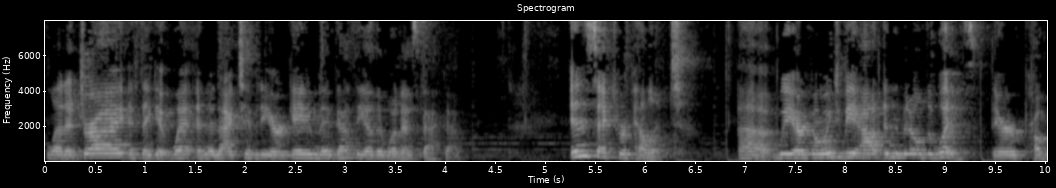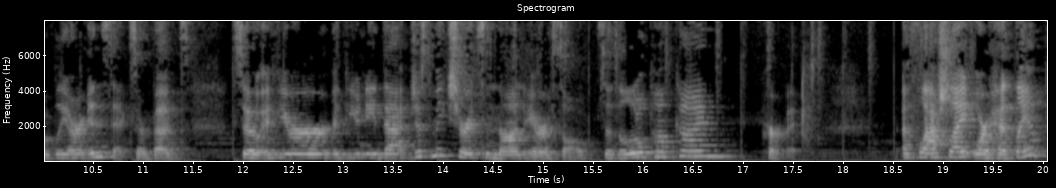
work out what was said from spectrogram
let it dry. If they get wet in an activity or game, they've got the other one as backup. Insect repellent. Uh, we are going to be out in the middle of the woods. There probably are insects or bugs. So if you're if you need that, just make sure it's non-aerosol. So the little pump kind, perfect. A flashlight or headlamp.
